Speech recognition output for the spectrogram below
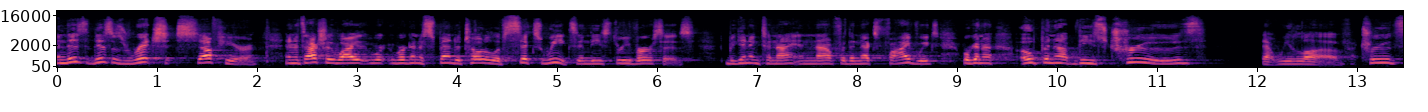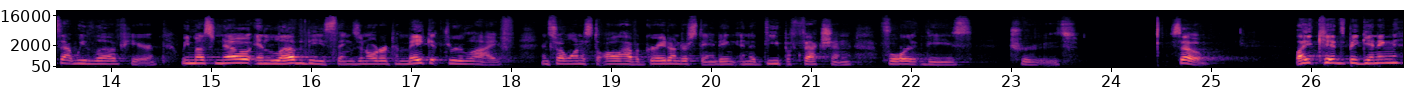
And this, this is rich stuff here. And it's actually why we're, we're going to spend a total of six weeks in these three verses. Beginning tonight and now for the next five weeks, we're going to open up these truths that we love. Truths that we love here. We must know and love these things in order to make it through life. And so I want us to all have a great understanding and a deep affection for these truths. So, like kids beginning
